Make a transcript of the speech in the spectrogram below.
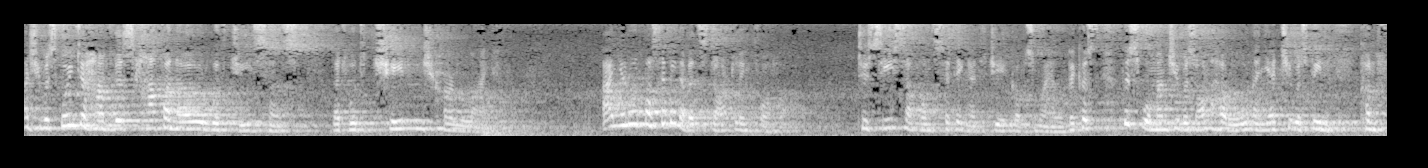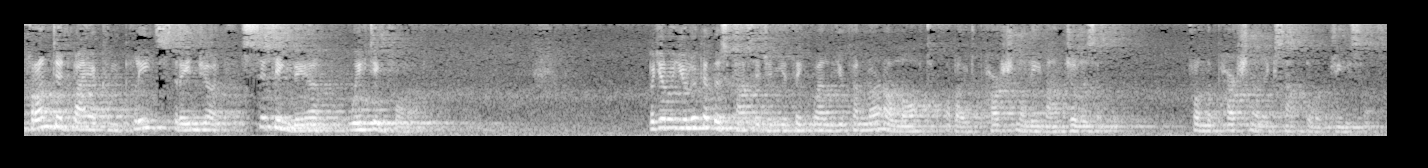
And she was going to have this half an hour with Jesus that would change her life. And you know, it must have been a bit startling for her to see someone sitting at Jacob's well because this woman, she was on her own and yet she was being confronted by a complete stranger sitting there waiting for her. But you know, you look at this passage and you think, well, you can learn a lot about personal evangelism from the personal example of Jesus.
